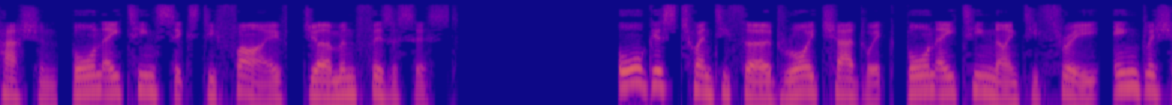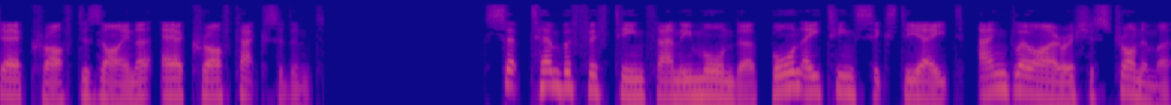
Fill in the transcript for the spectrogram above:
Paschen born 1865, German physicist. August 23 – Roy Chadwick born 1893, English aircraft designer aircraft accident. September 15 – Annie Maunder born 1868, Anglo-Irish astronomer.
